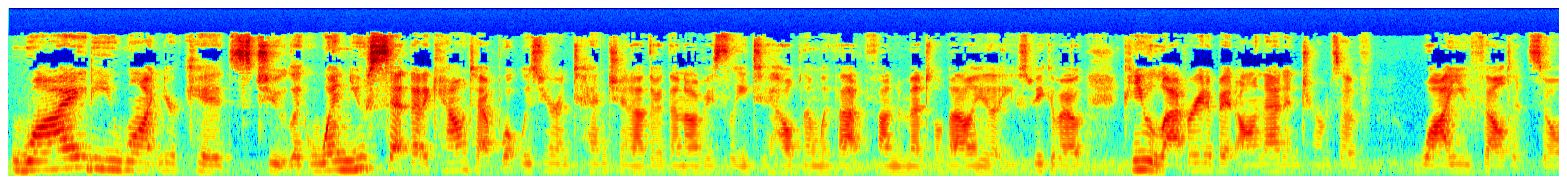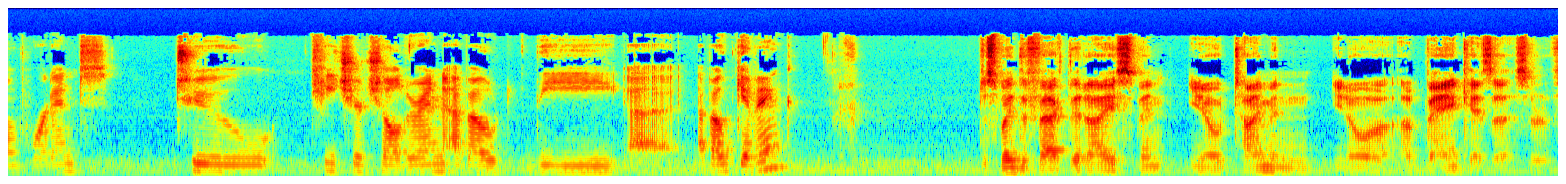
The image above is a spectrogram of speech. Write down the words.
Why do you want your kids to like when you set that account up? What was your intention, other than obviously to help them with that fundamental value that you speak about? Can you elaborate a bit on that in terms of why you felt it's so important to teach your children about the uh, about giving? Despite the fact that I spent you know time in you know a, a, bank as a sort of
